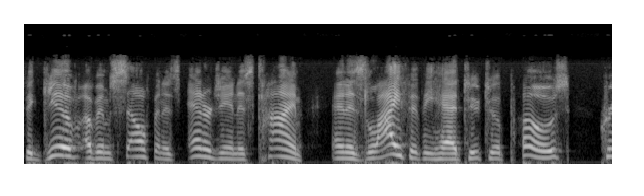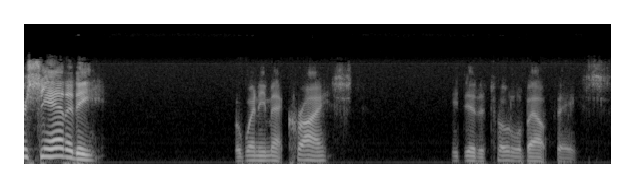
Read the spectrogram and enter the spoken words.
to give of himself and his energy and his time and his life, if he had to, to oppose Christianity. But when he met Christ, he did a total about face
